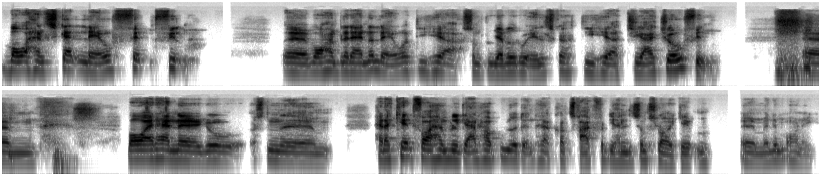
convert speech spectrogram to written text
hvor han skal lave fem film, øh, hvor han blandt andet laver de her, som du, jeg ved, du elsker, de her G.I. Joe-film. øhm, hvor at han øh, jo sådan, øh, han er kendt for, at han vil gerne hoppe ud af den her kontrakt, fordi han ligesom slår igennem, øh, men det må han ikke.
